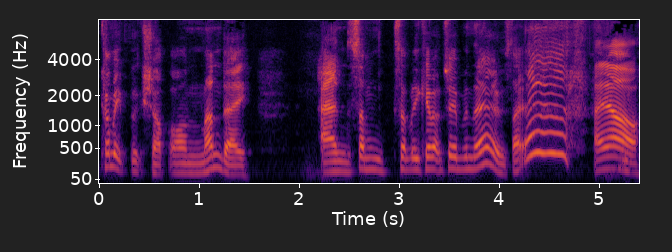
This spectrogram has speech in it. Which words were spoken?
comic book shop on Monday, and some somebody came up to him in there. It was like, ah, I know.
